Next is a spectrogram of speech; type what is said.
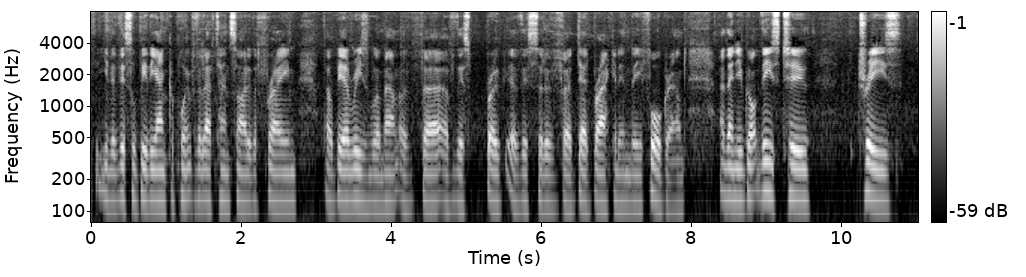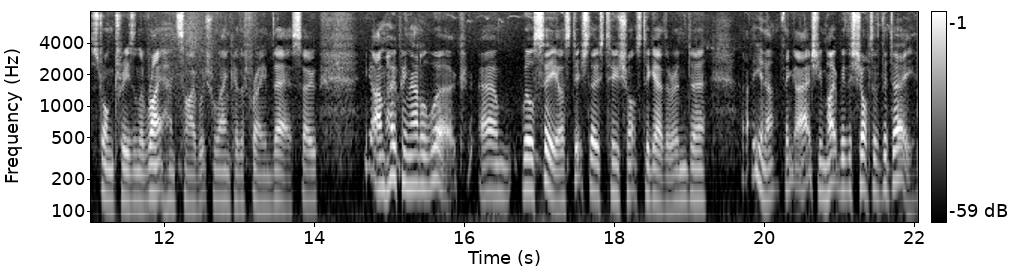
you know, this will be the anchor point for the left-hand side of the frame. There'll be a reasonable amount of, uh, of this broke, of this sort of uh, dead bracken in the foreground. And then you've got these two trees strong trees on the right hand side which will anchor the frame there. So I'm hoping that'll work. Um, we'll see. I'll stitch those two shots together and uh, you know, I think that actually might be the shot of the day.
